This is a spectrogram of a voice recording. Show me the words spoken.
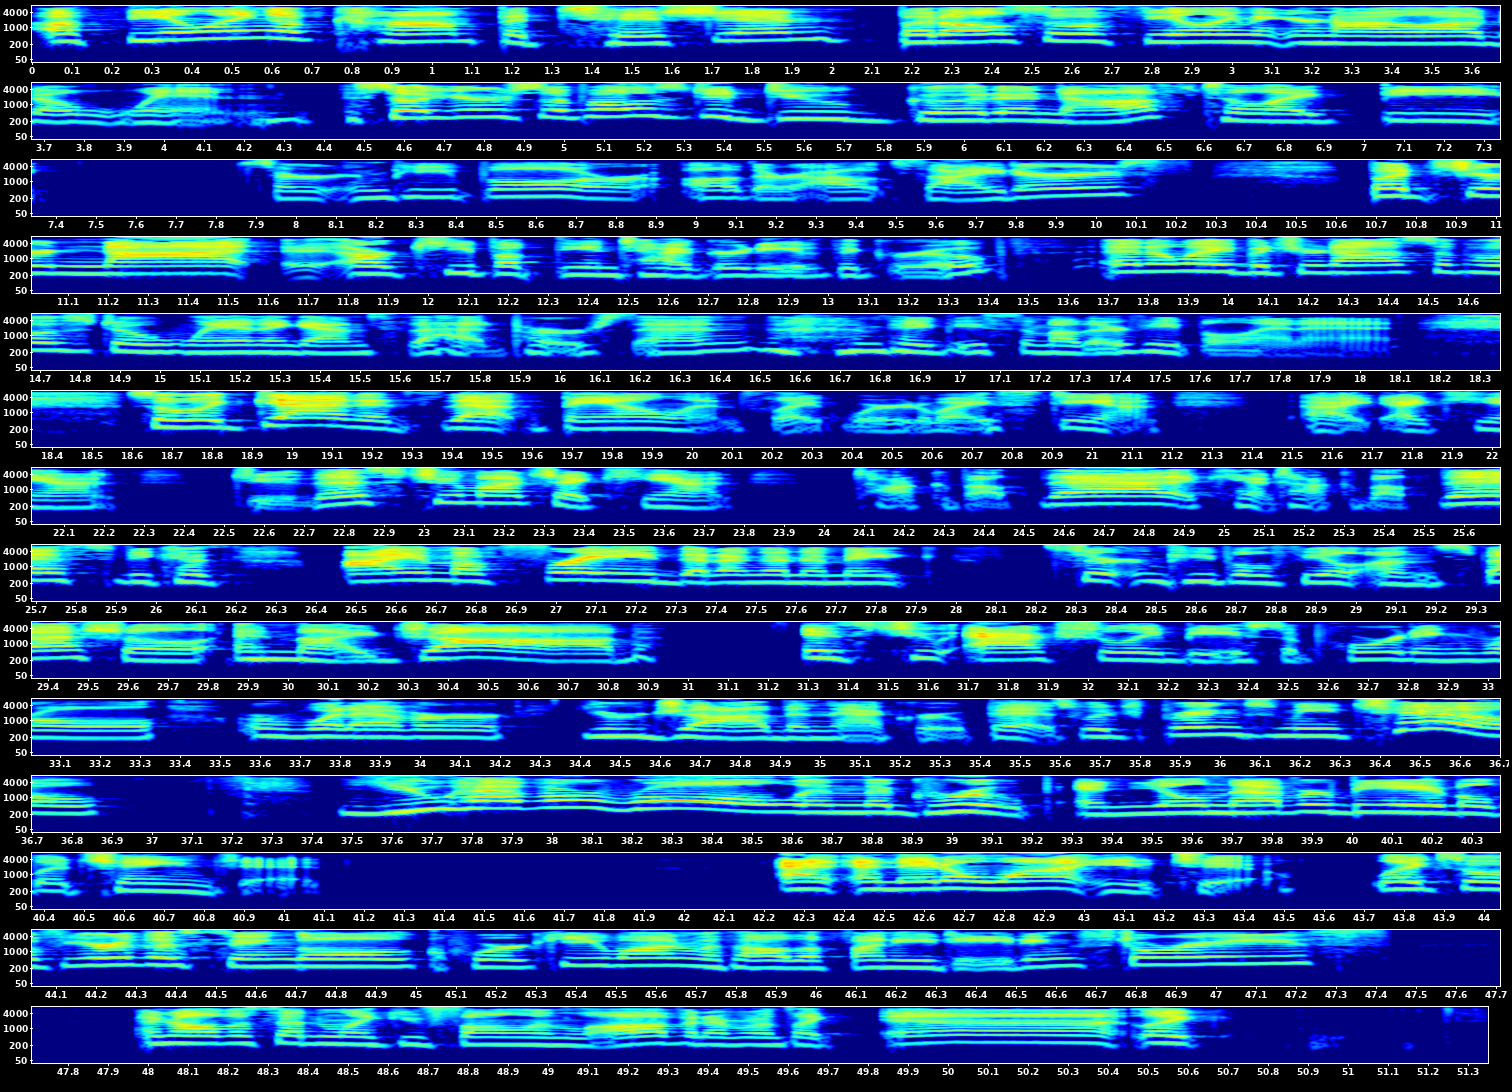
A feeling of competition, but also a feeling that you're not allowed to win. So you're supposed to do good enough to like beat certain people or other outsiders, but you're not or keep up the integrity of the group in a way, but you're not supposed to win against the head person, maybe some other people in it. So again, it's that balance like where do I stand? I, I can't do this too much. I can't talk about that. I can't talk about this because I am afraid that I'm going to make certain people feel unspecial. And my job is to actually be a supporting role or whatever your job in that group is, which brings me to you have a role in the group and you'll never be able to change it. And, and they don't want you to. Like, so if you're the single, quirky one with all the funny dating stories, and all of a sudden, like, you fall in love and everyone's like, eh, like,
